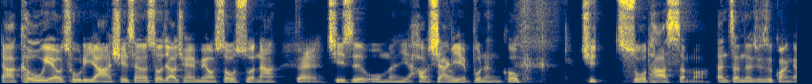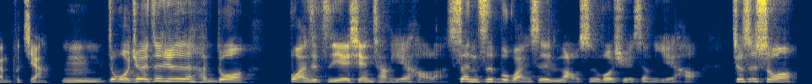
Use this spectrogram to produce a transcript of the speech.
那客户也有处理啊，学生的受教权也没有受损啊。对，其实我们也好像也不能够去说他什么，但真的就是观感不佳。嗯，就我觉得这就是很多，不管是职业现场也好啦，甚至不管是老师或学生也好，就是说，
